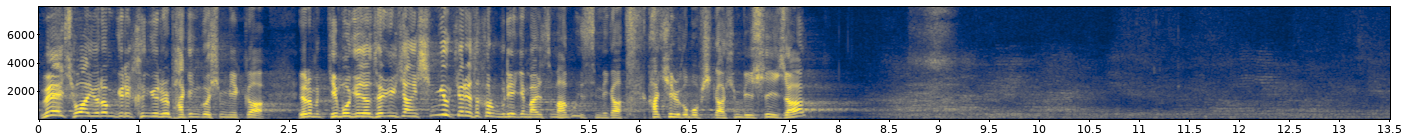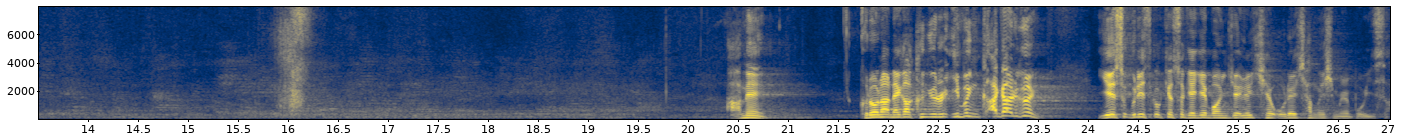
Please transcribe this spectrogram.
왜 저와 여러분들이 긍휼을 받은 것입니까? 여러분 디모데전서 1장 16절에서 그걸 우리에게 말씀하고 있습니다. 같이 읽어봅시다. 준비 시작. 아멘. 그러나 내가 긍휼을 입은 까닭은 예수 그리스도께서 내게 먼저 일체 오래 참으심을 보이사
